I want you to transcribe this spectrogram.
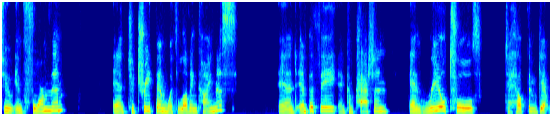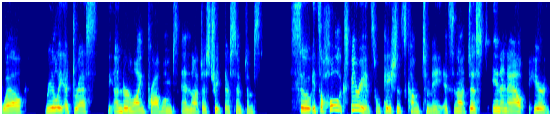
to inform them, and to treat them with loving kindness and empathy and compassion and real tools to help them get well, really address the underlying problems and not just treat their symptoms. So it's a whole experience when patients come to me. It's not just in and out here,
